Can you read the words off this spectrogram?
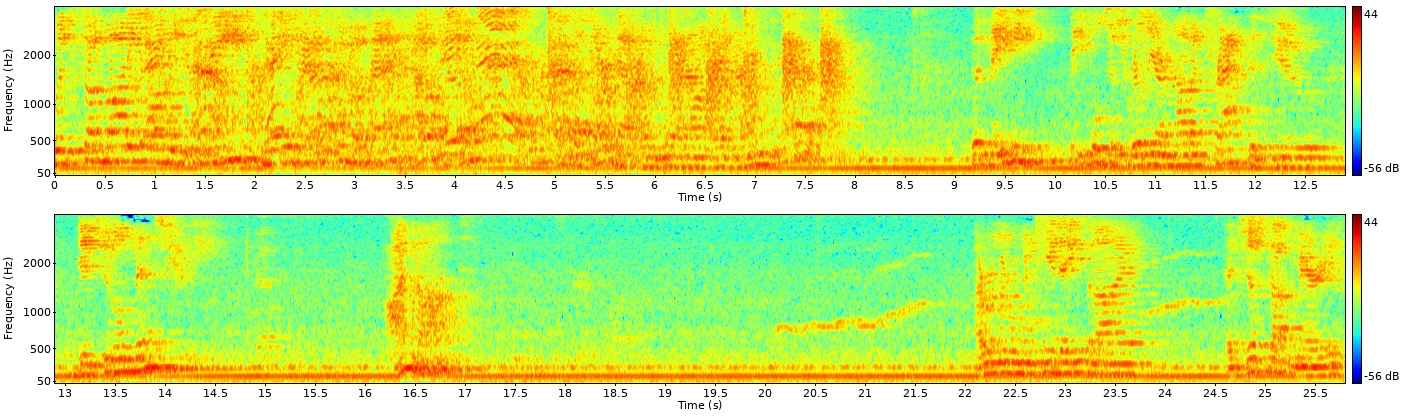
with somebody on the street may have some effect. Maybe people just really are not attracted to digital ministry. I'm not. I remember when Candace and I had just gotten married.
